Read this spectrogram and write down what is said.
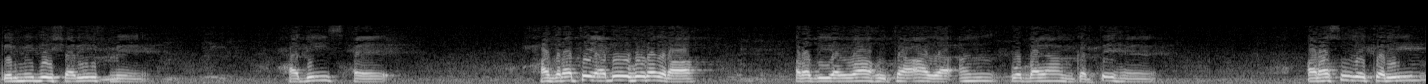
ترمیدی شریف میں حدیث ہے، حضرت ابو حریرہ رضی اللہ تعالی ان وہ بیان کرتے ہیں اور رسول کریم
